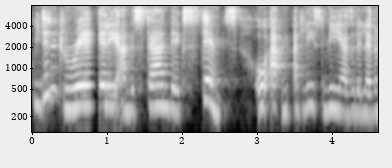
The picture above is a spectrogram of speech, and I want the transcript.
we didn't really understand the extent, or at, at least me as an 11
